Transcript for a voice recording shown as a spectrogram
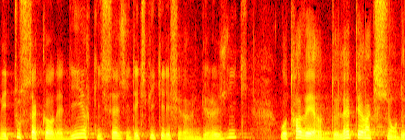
mais tous s'accordent à dire qu'il s'agit d'expliquer les phénomènes biologiques au travers de l'interaction de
